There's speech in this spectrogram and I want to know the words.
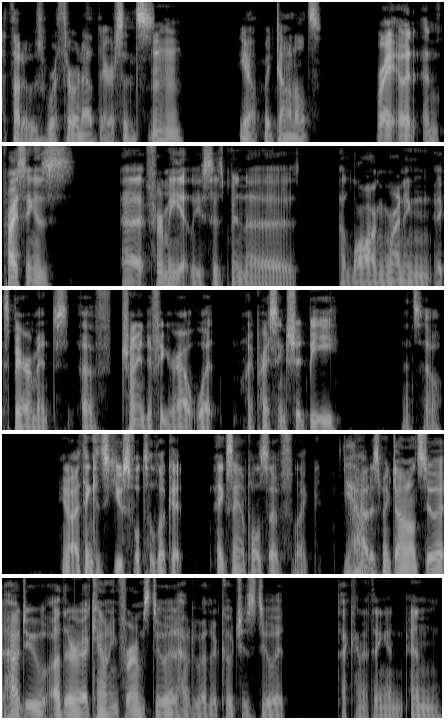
I thought it was worth throwing out there since hmm you know McDonald's. Right, and, and pricing is, uh, for me at least, has been a a long running experiment of trying to figure out what my pricing should be, and so, you know, I think it's useful to look at examples of like Yeah, how does McDonald's do it, how do other accounting firms do it, how do other coaches do it, that kind of thing, and and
